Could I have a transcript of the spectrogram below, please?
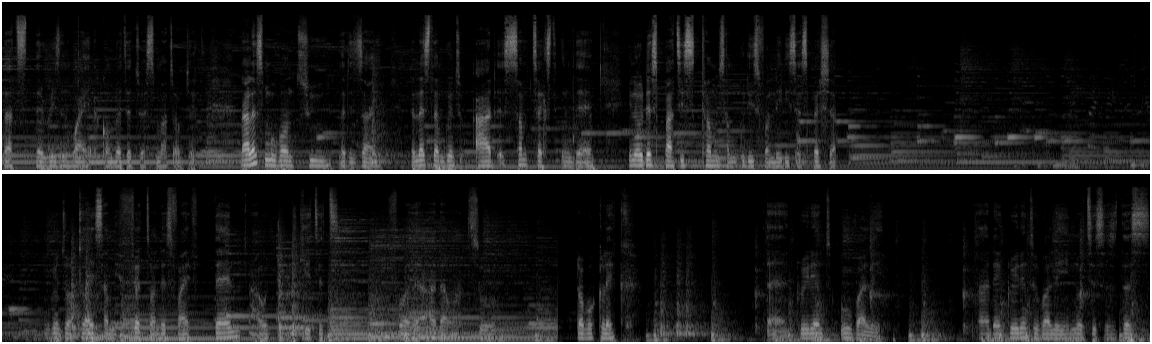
that's the reason why I converted to a smart object. Now let's move on to the design. The next thing I'm going to add is some text in there. You know this parties come with some goodies for ladies especially I'm going to apply some effect on this 5 then I'll duplicate it for the other one. So double click uh, gradient overlay. Uh, the gradient overlay notices this.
